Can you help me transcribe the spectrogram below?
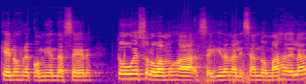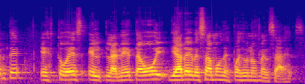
qué nos recomienda hacer. Todo eso lo vamos a seguir analizando más adelante. Esto es El Planeta Hoy. Ya regresamos después de unos mensajes.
